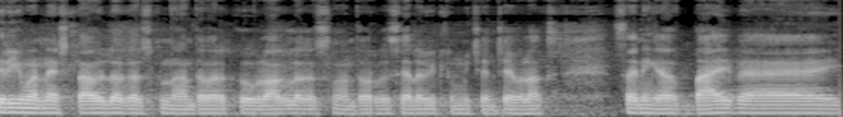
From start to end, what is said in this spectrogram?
తిరిగి మన నెక్స్ట్ లాగ్లో కలుసుకుందాం. అంతవరకు వ్లాగ్లో కలుసుకుందాం. అంతవరకు సెలవు ఇట్లు మీ చెంచే వ్లాగ్స్ సరిగా బాయ్ బాయ్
